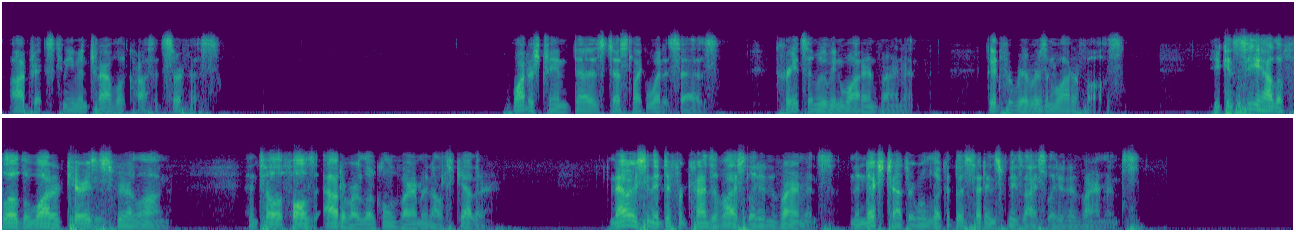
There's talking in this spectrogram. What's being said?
Objects can even travel across its surface. WaterStream does just like what it says. Creates a moving water environment. Good for rivers and waterfalls. You can see how the flow of the water carries the sphere along until it falls out of our local environment altogether. Now we've seen the different kinds of isolated environments. In the next chapter we'll look at the settings for these isolated environments.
